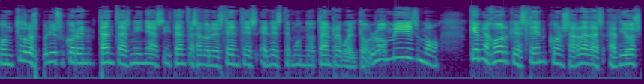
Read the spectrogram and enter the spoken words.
Con todos los peligros que corren tantas niñas y tantas adolescentes en este mundo tan revuelto. Lo mismo. Qué mejor que estén consagradas a Dios,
